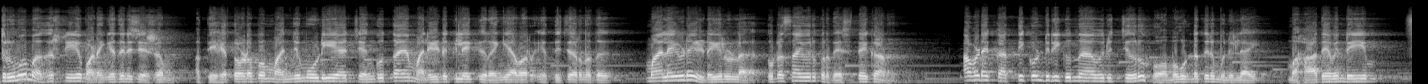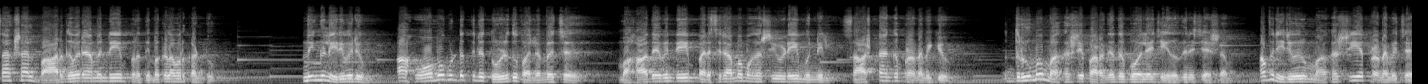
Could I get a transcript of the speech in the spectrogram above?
ധ്രുവ മഹർഷിയെ വണങ്ങിയതിനു ശേഷം അദ്ദേഹത്തോടൊപ്പം മഞ്ഞുമൂടിയ ചെങ്കുത്തായ മലയിടുക്കിലേക്ക് ഇറങ്ങി അവർ എത്തിച്ചേർന്നത് മലയുടെ ഇടയിലുള്ള തുടസായ ഒരു പ്രദേശത്തേക്കാണ്. അവിടെ കത്തിക്കൊണ്ടിരിക്കുന്ന ഒരു ചെറു ഹോമകുണ്ടത്തിന് മുന്നിലായി മഹാദേവന്റെയും സാക്ഷാൽ ഭാർഗവരാമന്റെയും പ്രതിമകൾ അവർ കണ്ടു. നിങ്ങൾ ഇരുവരും ആ ഹോമകുണ്ടത്തിന്റെ തൊഴുതു വലം വെച്ച് മഹാദേവന്റെയും പരശുരാമ മഹർഷിയുടെയും മുന്നിൽ സാഷ്ടാംഗം പ്രണമിക്കൂ. ധ്രുമ മഹർഷി പറഞ്ഞതുപോലെ ചെയ്തതിനു ശേഷം അവരിരുവരും മഹർഷിയെ പ്രണമിച്ച്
